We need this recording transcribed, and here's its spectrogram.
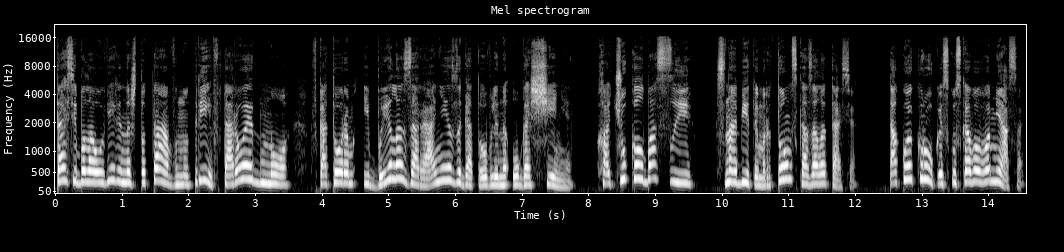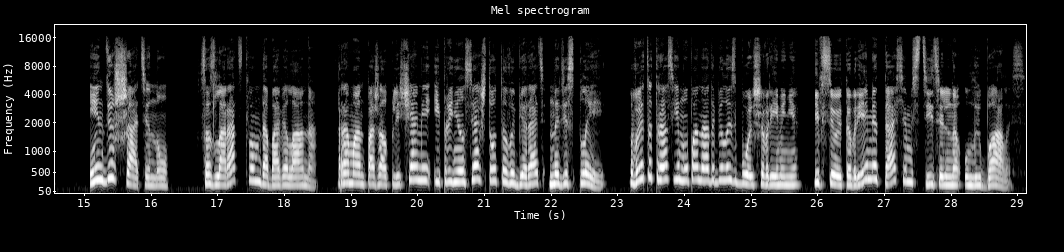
Таси была уверена, что там внутри второе дно, в котором и было заранее заготовлено угощение. «Хочу колбасы!» — с набитым ртом сказала Тася. «Такой круг из кускового мяса. Индюшатину!» — со злорадством добавила она. Роман пожал плечами и принялся что-то выбирать на дисплее. В этот раз ему понадобилось больше времени, и все это время Тася мстительно улыбалась.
